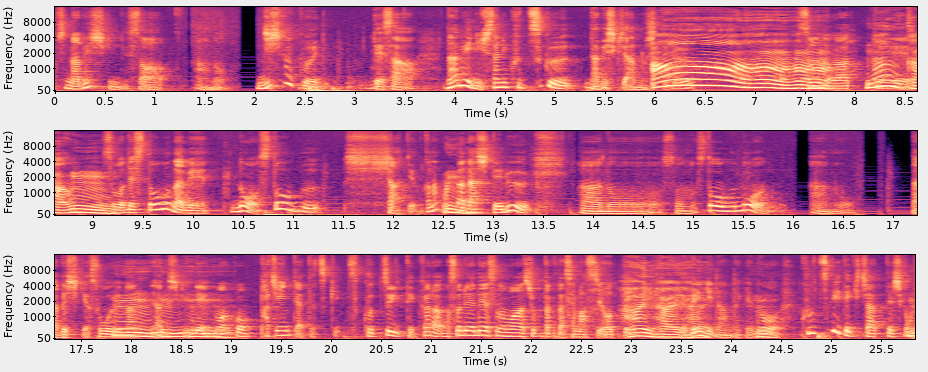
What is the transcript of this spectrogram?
うち鍋敷でさあの磁石でさ鍋に下にくっつく鍋敷あるの知ってる。うんうん、そういうのがあってなんかうん。そう。でストーブ鍋のストーブ社っていうのかな、うん。が出してるあのそのストーブのあの鍋敷がそういう鍋敷で、うんうんまあ、こうパチンってやってつきくっついてから、まあ、それでそのまま食卓出せますよって、はいはいはい。便利なんだけど、くっついてきちゃってしかも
